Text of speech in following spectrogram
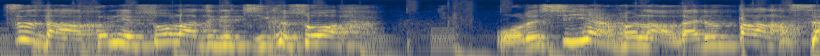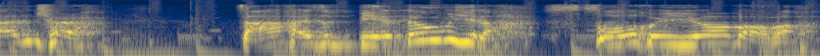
自打和你说了这个极客说，我的心眼和脑袋都大了三圈。咱还是别逗逼了，说回余额宝吧。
